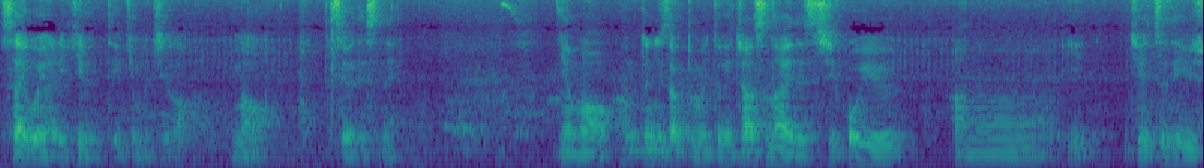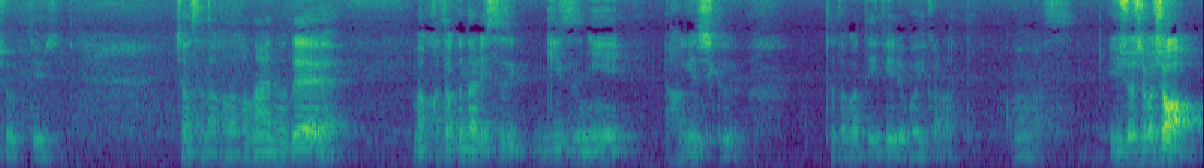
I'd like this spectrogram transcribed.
最後やりきるっていう気持ちが今は強いですね。いやまあ本当にさっきも言ったけどチャンスないですしこういうあのー、J2 で優勝っていうチャンスはなかなかないのでまあ硬くなりすぎずに激しく戦っていければいいかなって思います。優勝しましょう。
